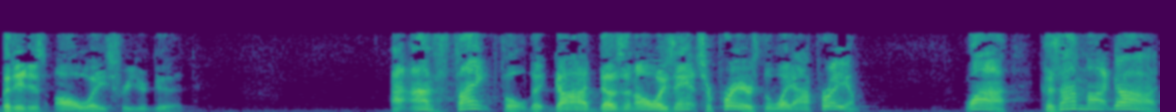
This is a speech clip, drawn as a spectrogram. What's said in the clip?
but it is always for your good. I, am thankful that God doesn't always answer prayers the way I pray them. Why? Because I'm not God.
